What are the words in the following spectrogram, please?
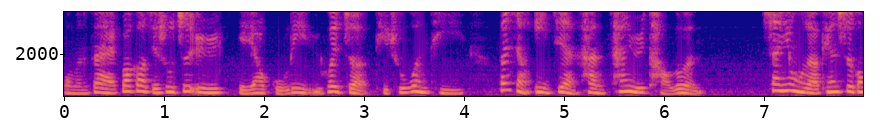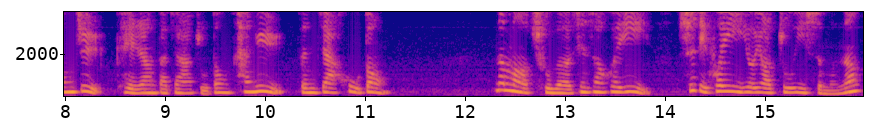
我们在报告结束之余，也要鼓励与会者提出问题、分享意见和参与讨论。善用聊天室工具，可以让大家主动参与，增加互动。那么，除了线上会议，实体会议又要注意什么呢？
